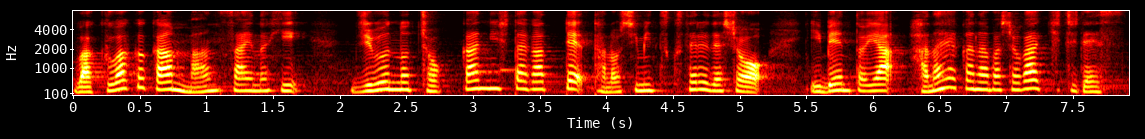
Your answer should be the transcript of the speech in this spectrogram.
ワクワク感満載の日、自分の直感に従って楽しみ尽くせるでしょう。イベントや華やかな場所が基地です。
